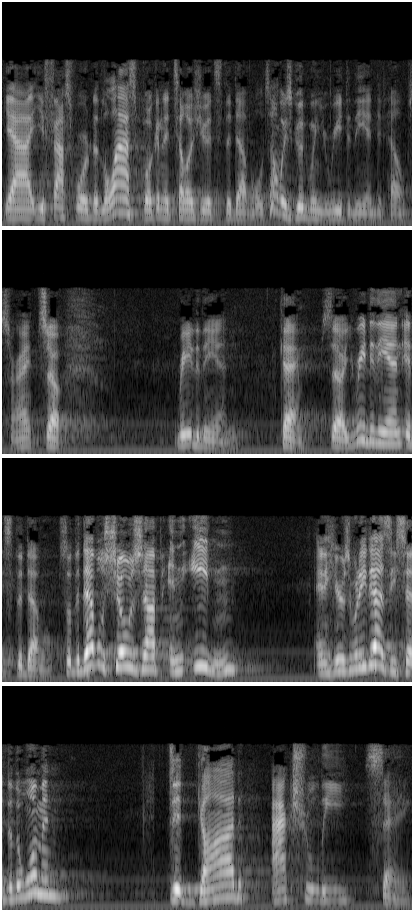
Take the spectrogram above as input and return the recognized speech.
Yeah, you fast forward to the last book and it tells you it's the devil. It's always good when you read to the end, it helps, all right? So read to the end. Okay, so you read to the end, it's the devil. So the devil shows up in Eden and here's what he does He said to the woman, Did God actually say?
